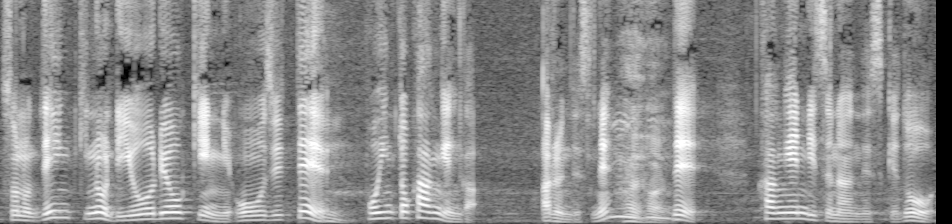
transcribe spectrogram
その電気の利用料金に応じてうん。ポイント還元があるんですね。はいはい。で還元率なんですけど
